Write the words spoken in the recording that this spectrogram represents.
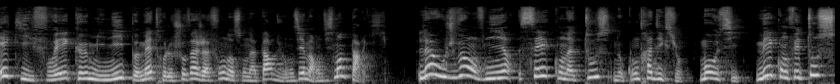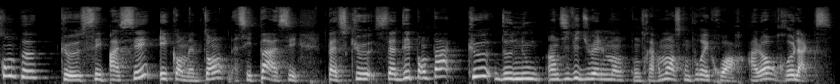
et qui fait que Minnie peut mettre le chauffage à fond dans son appart du 11e arrondissement de Paris. Là où je veux en venir, c'est qu'on a tous nos contradictions. Moi aussi. Mais qu'on fait tous ce qu'on peut. Que c'est assez et qu'en même temps, bah, c'est pas assez. Parce que ça dépend pas que de nous, individuellement, contrairement à ce qu'on pourrait croire. Alors relax.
